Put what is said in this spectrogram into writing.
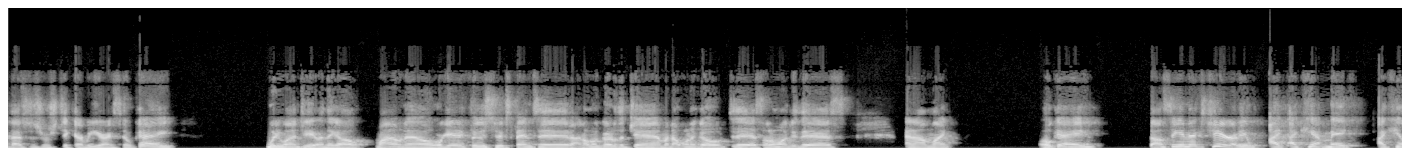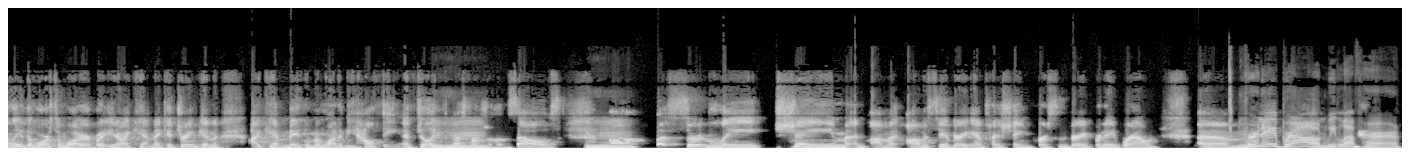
that's just your stick every year. I say, okay, what do you want to do? And they go, well, I don't know. We're getting food's too expensive. I don't want to go to the gym. I don't want to go to this. I don't want to do this. And I'm like, okay, I'll see you next year. I mean, I, I can't make, I can't leave the horse in water, but you know, I can't make it drink and I can't make women want to be healthy and feel like mm-hmm. the best version of themselves. Mm-hmm. Uh, but certainly shame, and I'm obviously a very anti-shame person, very Brene Brown. Um, Brene Brown, we love her.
